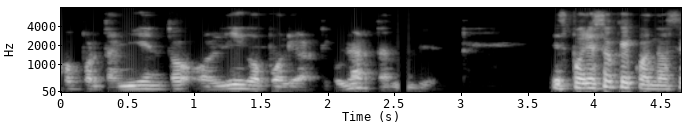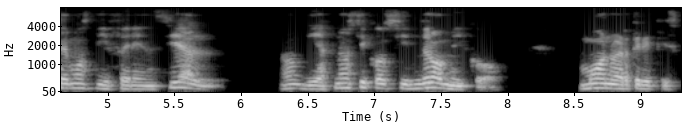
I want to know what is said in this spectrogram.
comportamiento oligopolioarticular también. Es por eso que cuando hacemos diferencial, diagnóstico sindrómico, monoartritis,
